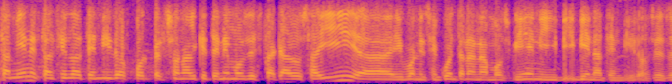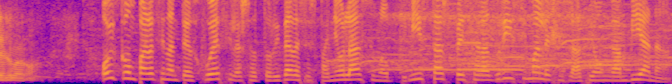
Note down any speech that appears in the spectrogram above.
También están siendo atendidos por personal que tenemos destacados ahí eh, y bueno, se encuentran ambos bien y bien atendidos, desde luego. Hoy comparecen ante el juez y las autoridades españolas son optimistas pese a la durísima legislación gambiana.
